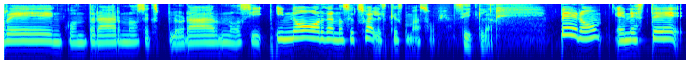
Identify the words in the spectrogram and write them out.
reencontrarnos, explorarnos y, y no órganos sexuales, que es más obvio. Sí, claro. Pero en este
